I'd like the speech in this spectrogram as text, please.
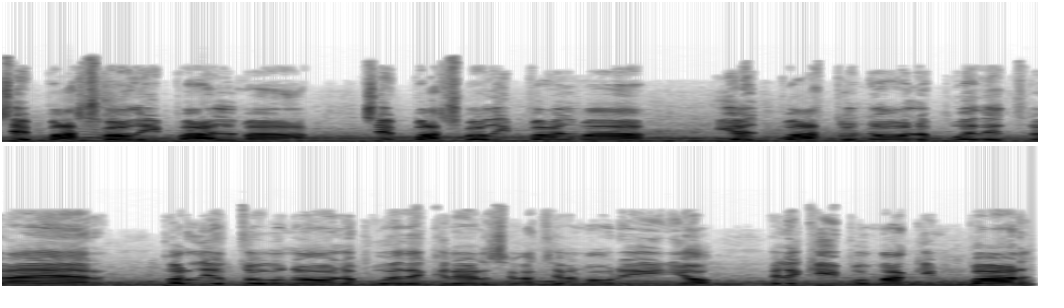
Se pasó Di Palma, se pasó Di Palma y al pasto no lo puede traer. Perdió todo, no lo puede creer Sebastián Mourinho. El equipo Mackin Par,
